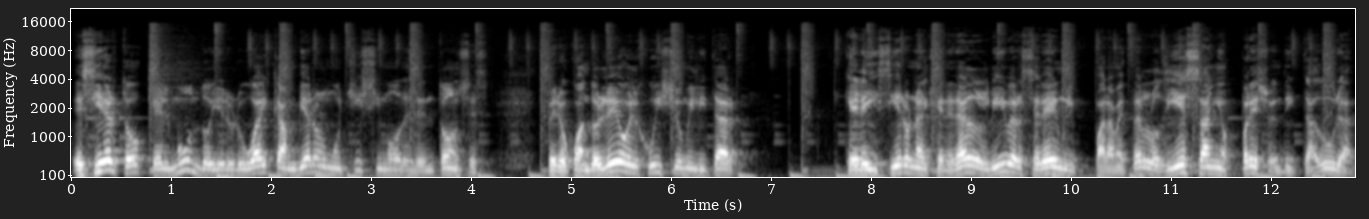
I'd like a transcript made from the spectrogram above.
Es cierto que el mundo y el Uruguay cambiaron muchísimo desde entonces, pero cuando leo el juicio militar que le hicieron al general Liber Sereni para meterlo 10 años preso en dictadura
